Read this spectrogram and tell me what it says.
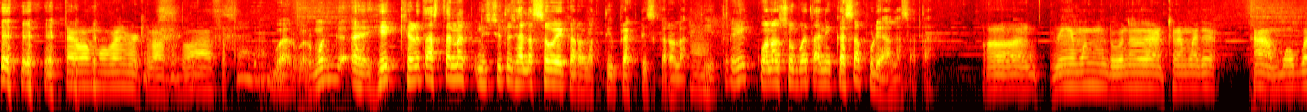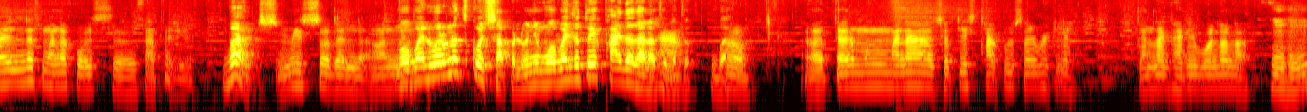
तेव्हा मोबाईल भेटला होता दोन हजार सतरा बर बर. मग अ, हे खेळत असताना निश्चितच ह्याला सवय करावं लागते प्रॅक्टिस करावं लागते. तर हे कोणासोबत आणि कसा पुढे आलास आता? मी मग दोन हजार अठरामध्ये हां मोबाईलनंच मला कोर्स सापडले. बर. मी शोधलं ऑनलाईन मोबाईलवरूनच कोच सापडलो. म्हणजे मोबाईलचा तो एक फायदा झाला तुला तो बर. हो. अं, तर मग मला सतीश ठाकूर सर भेटले. त्यांना घरी बोलवलं. हम्म, हम्म.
